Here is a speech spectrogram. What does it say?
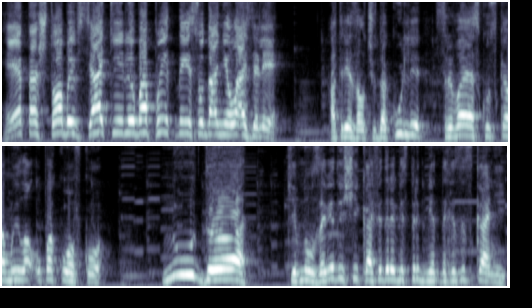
«Это чтобы всякие любопытные сюда не лазили!» Отрезал чудакулли, срывая с куска мыла упаковку. «Ну да!» – кивнул заведующий кафедрой беспредметных изысканий.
